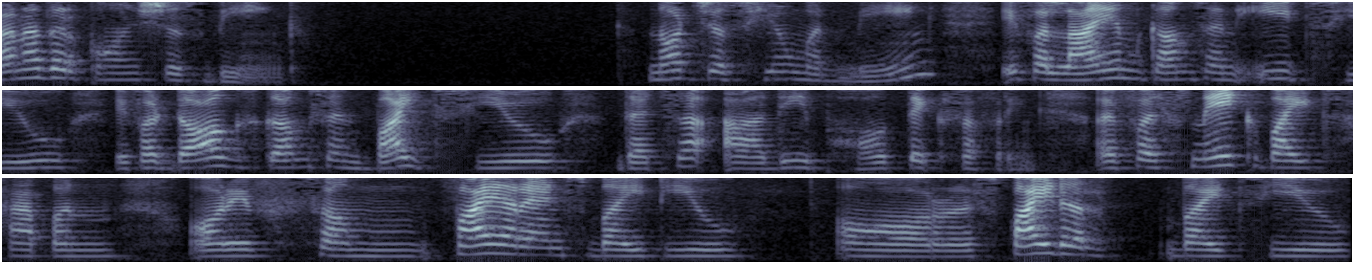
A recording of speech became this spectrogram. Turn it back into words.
another conscious being. Not just human being. If a lion comes and eats you if a dog comes and bites you that's a adi bhautik suffering. If a snake bites happen or if some fire ants bite you or a spider bites you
